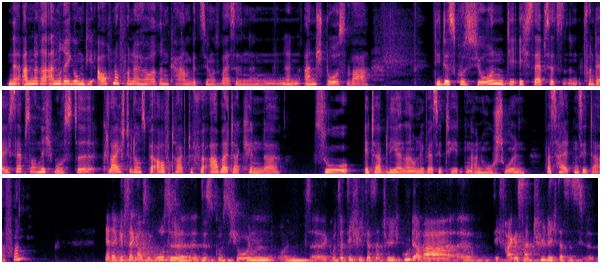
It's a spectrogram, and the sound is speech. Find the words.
Eine andere Anregung, die auch noch von der Hörerin kam, beziehungsweise ein, ein Anstoß war, die Diskussion, die ich selbst jetzt, von der ich selbst noch nicht wusste, Gleichstellungsbeauftragte für Arbeiterkinder zu etablieren an Universitäten, an Hochschulen. Was halten Sie davon? Ja, da gibt es ja ganz eine große äh, Diskussion und äh, grundsätzlich finde ich das natürlich gut, aber äh, die Frage ist natürlich, dass es, äh,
